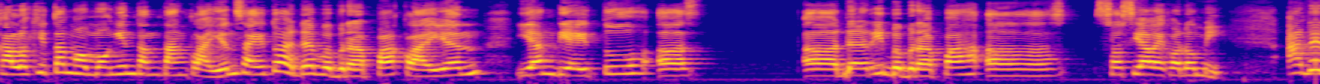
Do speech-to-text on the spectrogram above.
kalau kita ngomongin tentang klien, saya itu ada beberapa klien yang dia itu uh, uh, dari beberapa uh, sosial ekonomi. Ada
